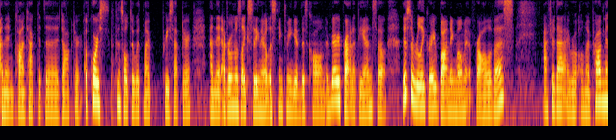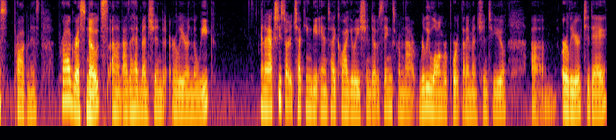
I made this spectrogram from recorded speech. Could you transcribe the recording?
and then contacted the doctor. Of course, consulted with my preceptor, and then everyone was like sitting there listening to me give this call, and they're very proud at the end. So just a really great bonding moment for all of us. After that, I wrote all my progress, progress, progress notes, um, as I had mentioned earlier in the week. And I actually started checking the anticoagulation dosings from that really long report that I mentioned to you um, earlier today.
